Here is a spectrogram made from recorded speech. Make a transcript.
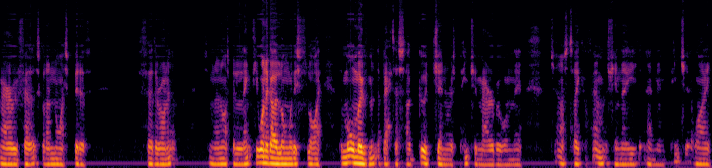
marabou feather. It's got a nice bit of feather on it, some a nice bit of length. You want to go along with this fly. The more movement, the better. So good, generous pinch of marabou on there. Just take off how much you need and then pinch it away,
